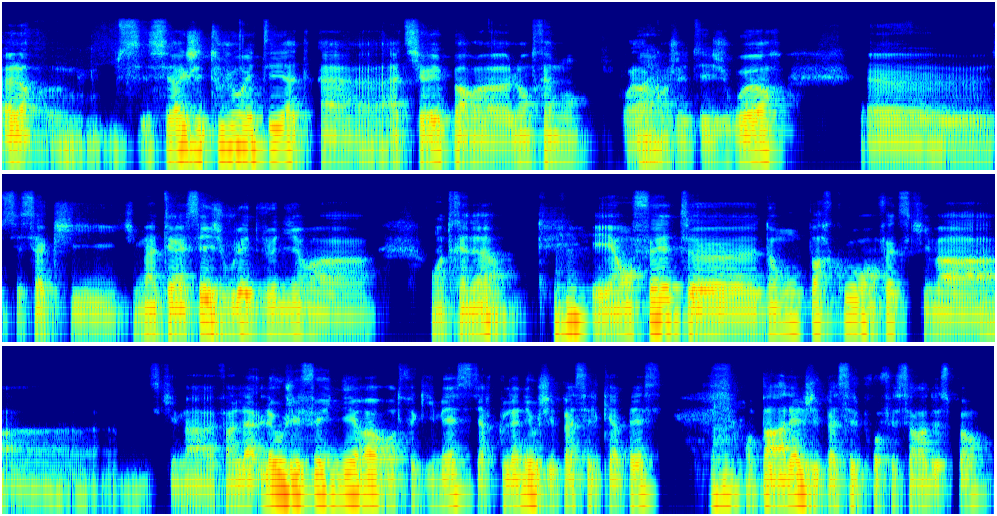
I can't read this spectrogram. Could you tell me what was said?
Alors, c'est vrai que j'ai toujours été attiré par euh, l'entraînement. Voilà, Quand j'étais joueur, euh, c'est ça qui, m'intéressait. Je voulais devenir euh, entraîneur. Mmh Et en fait, dans mon parcours, en fait, ce qui m'a, ce qui m'a, enfin, là, où j'ai fait une erreur entre guillemets, c'est-à-dire que l'année où j'ai passé le CAPES, mmh en parallèle, j'ai passé le professeur de sport.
